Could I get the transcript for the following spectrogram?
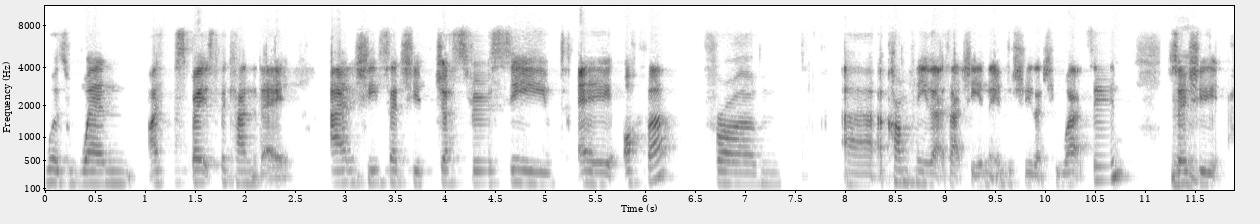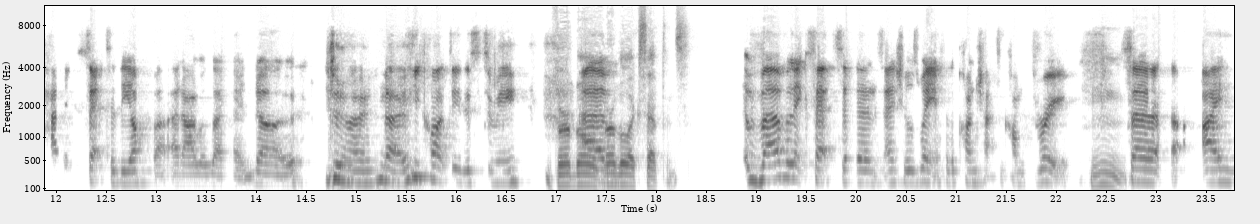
was when I spoke to the candidate and she said she'd just received a offer from uh, a company that's actually in the industry that she works in. So mm-hmm. she had accepted the offer, and I was like, "No, no, no, you can't do this to me." Verbal, um, verbal acceptance verbal acceptance and she was waiting for the contract to come through. Mm. So I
